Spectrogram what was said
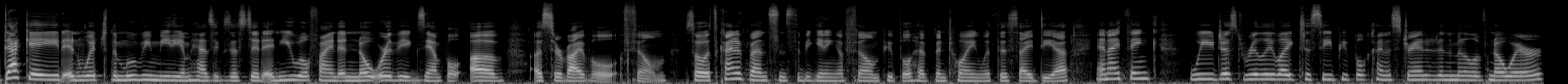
decade in which the movie medium has existed, and you will find a noteworthy example of a survival film. So it's kind of been since the beginning of film, people have been toying with this idea. And I think we just really like to see people kind of stranded in the middle of nowhere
